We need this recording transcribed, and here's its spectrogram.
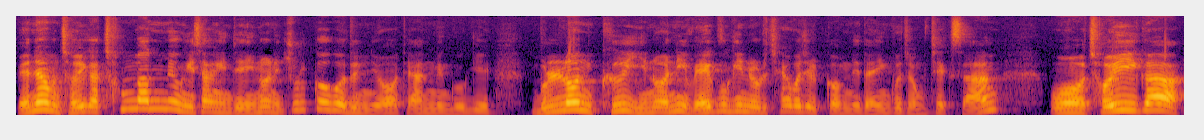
왜냐하면 저희가 천만 명 이상 이제 인원이 줄 거거든요. 대한민국이. 물론 그 인원이 외국인으로 채워질 겁니다. 인구 정책상. 어, 저희가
